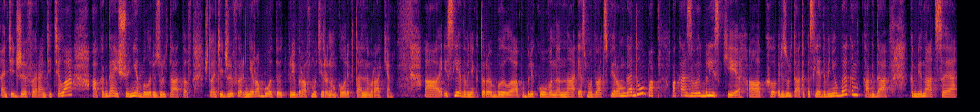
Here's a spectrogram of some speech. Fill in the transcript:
анти-GFR антитела, а когда еще не было результатов, что анти-GFR не работают при браф-мутированном колоректальном раке. А, исследование, которое было опубликовано на ESMO в 2021 году, показывает близкие а, к результаты к исследованию Бекон, когда комбинация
